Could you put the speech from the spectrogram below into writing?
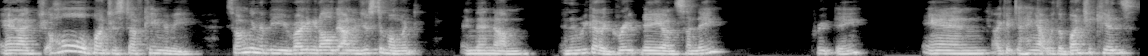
And I, a whole bunch of stuff came to me. So I'm going to be writing it all down in just a moment, and then um and then we got a great day on Sunday, great day, and I get to hang out with a bunch of kids,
